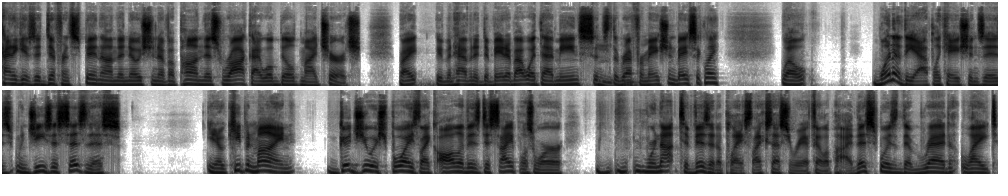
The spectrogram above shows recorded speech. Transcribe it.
kind of gives a different spin on the notion of upon this rock I will build my church, right? We've been having a debate about what that means since mm-hmm. the Reformation, basically. Well, one of the applications is when Jesus says this, you know, keep in mind, good Jewish boys, like all of his disciples were, were not to visit a place like Caesarea Philippi. This was the red light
